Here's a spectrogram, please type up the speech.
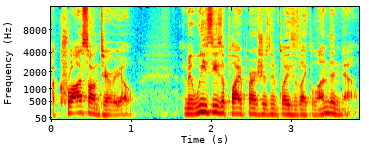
across Ontario. I mean, we see supply pressures in places like London now,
